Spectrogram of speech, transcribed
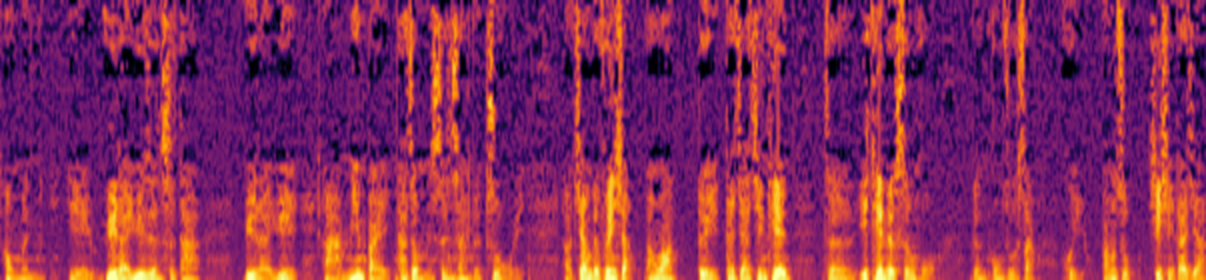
啊，我们也越来越认识他，越来越啊明白他在我们身上的作为，啊，这样的分享，盼望对大家今天这一天的生活跟工作上会有帮助。谢谢大家。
